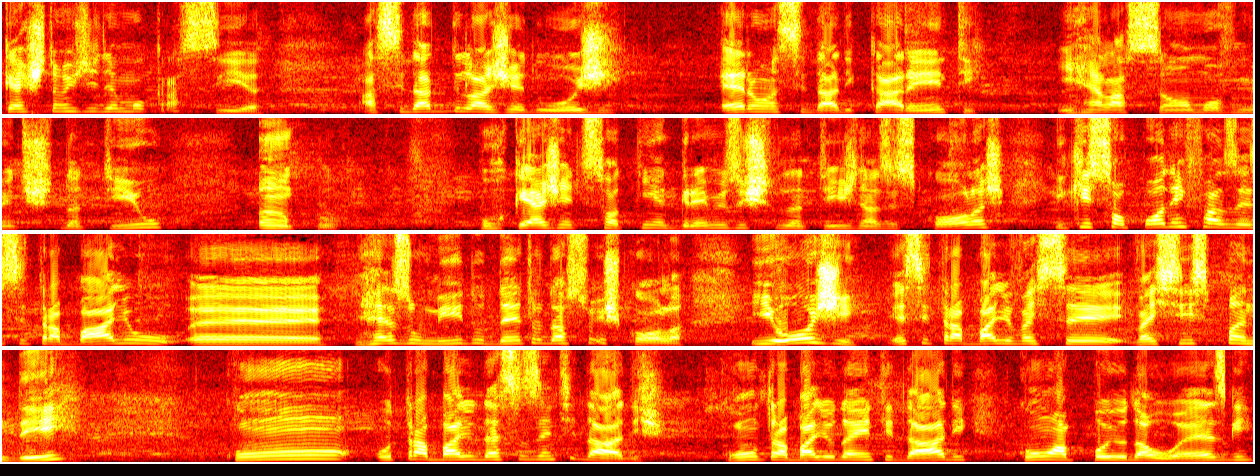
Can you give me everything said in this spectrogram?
questões de democracia. A cidade de Lajeado hoje era uma cidade carente em relação ao movimento estudantil amplo porque a gente só tinha grêmios estudantis nas escolas e que só podem fazer esse trabalho é, resumido dentro da sua escola. E hoje esse trabalho vai, ser, vai se expandir com o trabalho dessas entidades com o trabalho da entidade, com o apoio da UESG,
